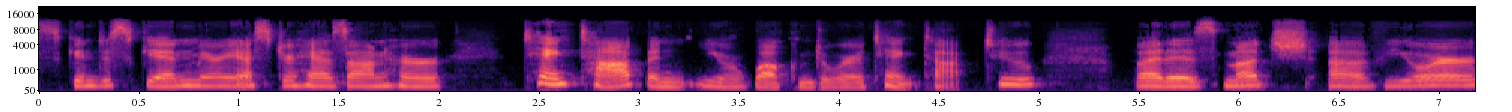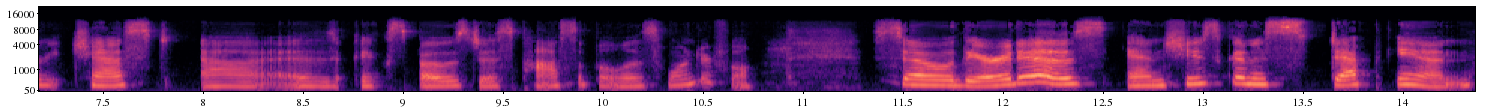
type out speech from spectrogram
skin to skin. Mary Esther has on her tank top, and you're welcome to wear a tank top too but as much of your chest uh, as exposed as possible is wonderful. So there it is, and she's going to step in.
